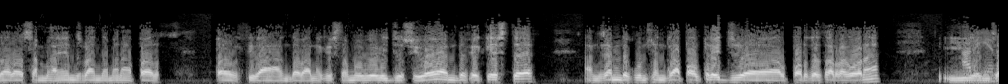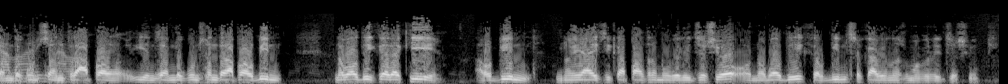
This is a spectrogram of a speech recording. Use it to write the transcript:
de l'Assemblea ens van demanar per, per tirar endavant aquesta mobilització. Hem de fer aquesta, ens hem de concentrar pel 13 al Port de Tarragona i hi ens hem de concentrar pel, i ens hem de concentrar pel 20. No vol dir que d'aquí al 20 no hi hagi cap altra mobilització o no vol dir que el 20 s'acabin les mobilitzacions.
